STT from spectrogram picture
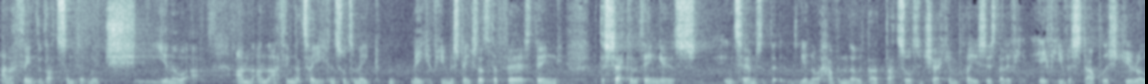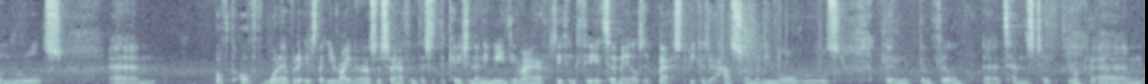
And I think that that's something which you know, and, and I think that's how you can sort of make make a few mistakes. That's the first thing. The second thing is in terms of the, you know having those, that that sort of check in place is that if you, if you've established your own rules. Um, of, of whatever it is that you're writing. And as I say, I think this is the case in any medium. I actually think theatre nails it best because it has so many more rules than, than film uh, tends to. Okay. Um,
